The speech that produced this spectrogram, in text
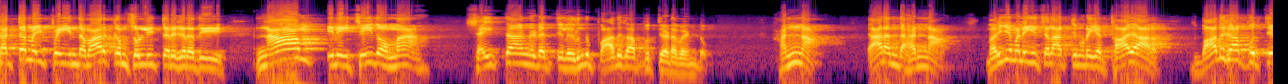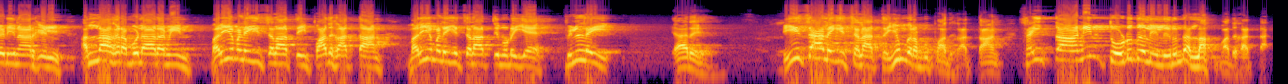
கட்டமைப்பை இந்த மார்க்கம் சொல்லி தருகிறது. நாம் இதை செய்தோமா? சைத்தானிடத்திலிருந்து பாதுகாப்பு தேட வேண்டும். அண்ணா யார் அந்த அண்ணா மரியமலை சலாத்தினுடைய தாயார் பாதுகாப்பு தேடினார்கள். அல்லாஹ் ரபுல் ஆலமீன் மரியமலை சலாத்தை பாதுகாத்தான். மரியம் சலாத்தினுடைய பிள்ளை யாரு? ஈசா சலாத்தையும் ரப்பு பாதுகாத்தான். சைத்தானின் தொடுதலில் இருந்து அல்லாஹ் பாதுகாத்தான்.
